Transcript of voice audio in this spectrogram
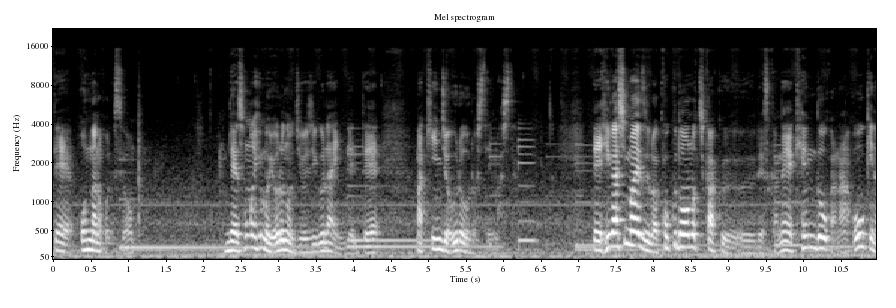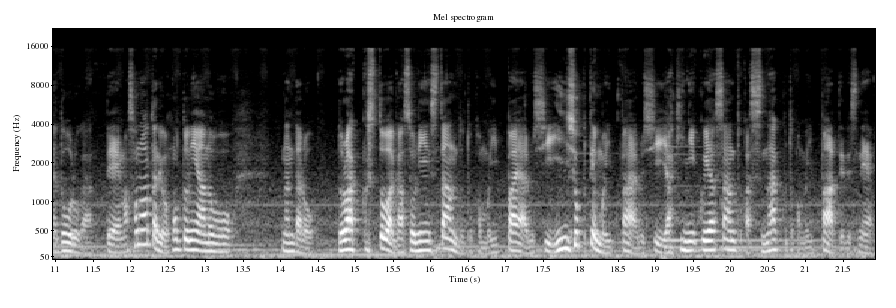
て女の子ですよ。でその日も夜の10時ぐらいに出て、まあ、近所をうろうろしていました。で東舞鶴は国道の近くですかね。県道かな。大きな道路があって、まあ、その辺りは本当にあのなんだろう。ドラッグストアガソリンスタンドとかもいっぱいあるし飲食店もいっぱいあるし焼肉屋さんとかスナックとかもいっぱいあってですね。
